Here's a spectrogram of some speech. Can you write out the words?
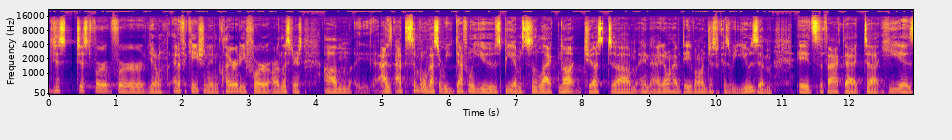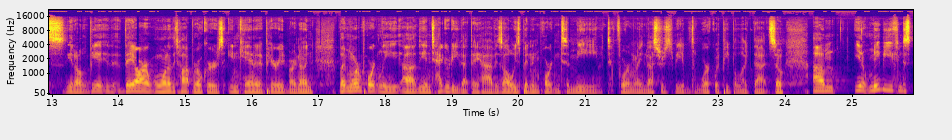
just just for for you know edification and clarity for our listeners um, as at the simple investor we definitely use bm select not just um, and i don't have dave on just because we use him. It's the fact that uh, he is you know they are one of the top brokers in canada period bar none. But more importantly uh, the integrity that they have has always been important to me to, for my investors to be able to work with people like that. So um, you know, maybe you can just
